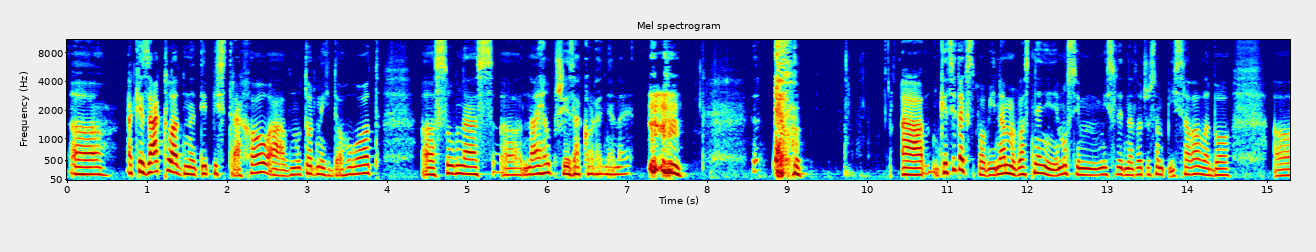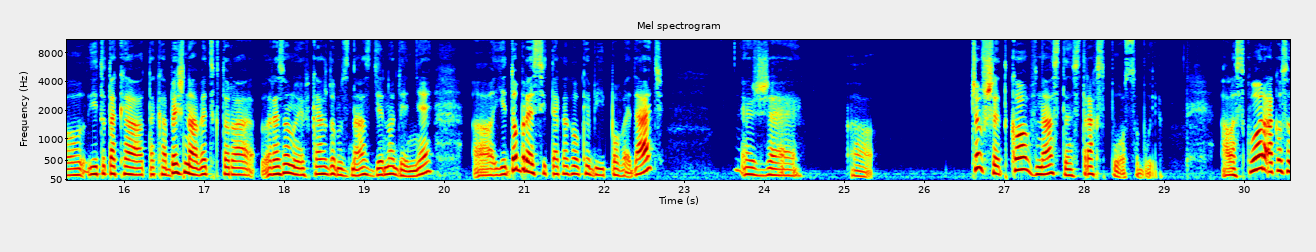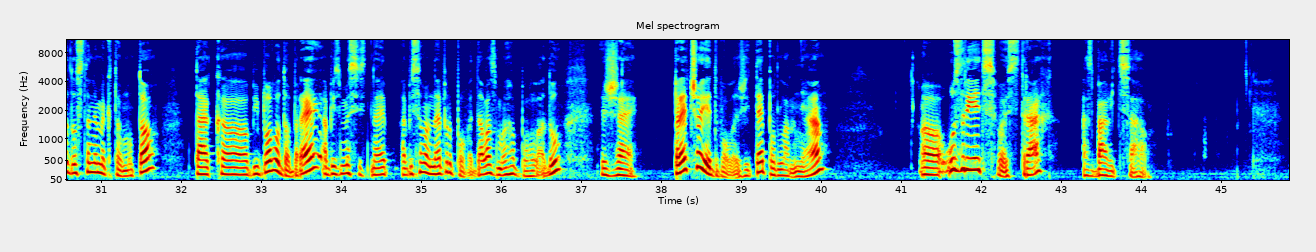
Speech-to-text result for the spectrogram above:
uh, aké základné typy strachov a vnútorných dohôd uh, sú v nás uh, najhlbšie zakorenené. A keď si tak spomínam, vlastne ani nemusím myslieť na to, čo som písala, lebo je to taká, taká bežná vec, ktorá rezonuje v každom z nás dennodenne. Je dobré si tak ako keby povedať, že čo všetko v nás ten strach spôsobuje. Ale skôr, ako sa dostaneme k tomuto, tak by bolo dobré, aby, sme si, aby som vám najprv povedala z môjho pohľadu, že prečo je dôležité podľa mňa uzrieť svoj strach a zbaviť sa ho.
